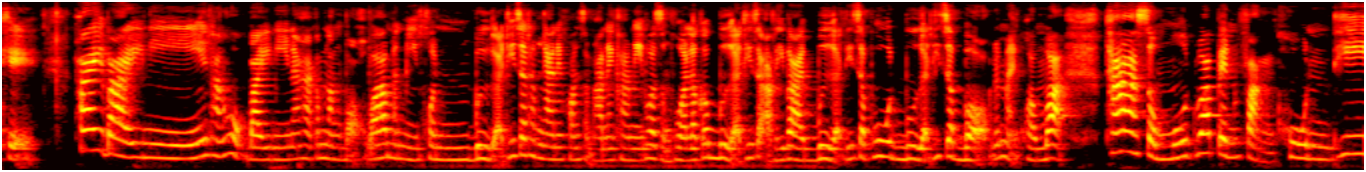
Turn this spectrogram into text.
เคไพ่ใบนี้ทั้ง 6 ใบนี้นะคะกำลังบอกว่ามันมีคนเบื่อที่จะทำงานในความสัมพันธ์ในครั้งนี้พอสมควรแล้วก็เบื่อที่จะอธิบายเบื่อที่จะพูดเบื่อที่จะบอกนั่นหมายความว่า ถ้าสมมุติว่าเป็นฝั่งคุณที่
